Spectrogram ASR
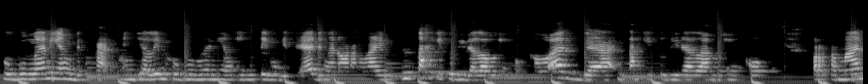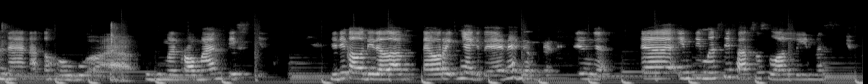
Hubungan yang dekat, menjalin hubungan yang intim gitu ya dengan orang lain, entah itu di dalam lingkup keluarga, entah itu di dalam lingkup pertemanan atau hubungan romantis gitu. Jadi kalau di dalam teorinya gitu ya, ini agak enggak ya, intimacy versus loneliness gitu.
